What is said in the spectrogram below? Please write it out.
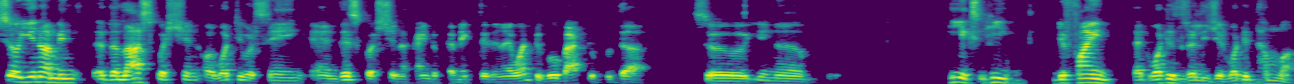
So, you know, I mean, uh, the last question or what you were saying and this question are kind of connected. And I want to go back to Buddha. So, you know, he, he defined that what is religion, what is Dhamma.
